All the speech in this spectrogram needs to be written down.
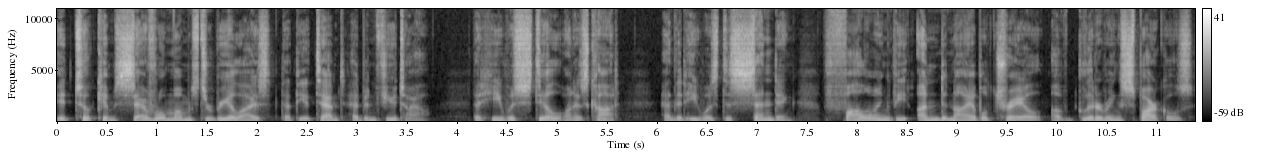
It took him several moments to realize that the attempt had been futile, that he was still on his cot, and that he was descending, following the undeniable trail of glittering sparkles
